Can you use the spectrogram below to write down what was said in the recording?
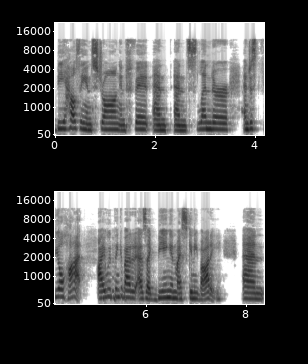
be healthy and strong and fit and and slender and just feel hot. I would think about it as like being in my skinny body. And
